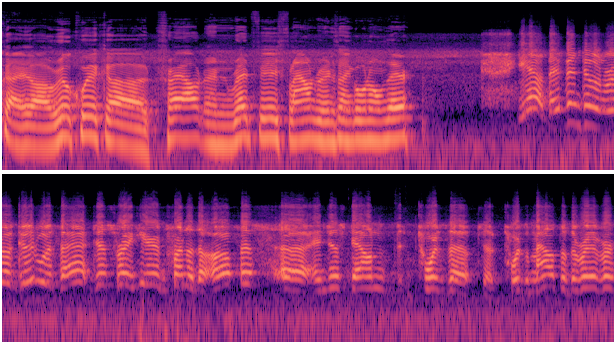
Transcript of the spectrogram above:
Okay, uh, real quick, uh, trout and redfish, flounder, anything going on there? Yeah, they've been doing real good with that, just right here in front of the office, uh, and just down towards the towards the mouth of the river.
